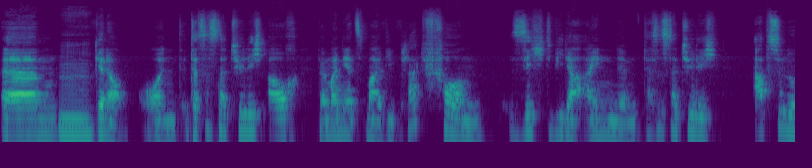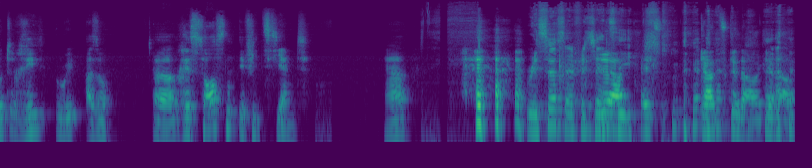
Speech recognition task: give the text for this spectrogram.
Ähm, mhm. Genau. Und das ist natürlich auch, wenn man jetzt mal die Plattform-Sicht wieder einnimmt, das ist natürlich absolut re, re, also, äh, ressourceneffizient. Ja. Resource Efficiency. ja, ganz genau, genau.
